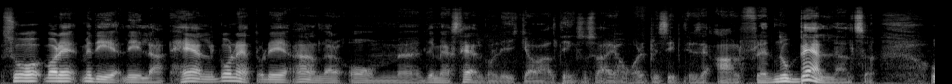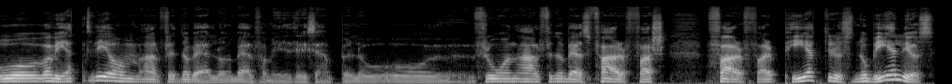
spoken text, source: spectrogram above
Så var det med det lilla helgonet och det handlar om eh, det mest helgonlika av allting som Sverige har i princip, det vill säga Alfred Nobel alltså. Och vad vet vi om Alfred Nobel och Nobelfamiljen till exempel? Och, och, från Alfred Nobels farfars farfar Petrus Nobelius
